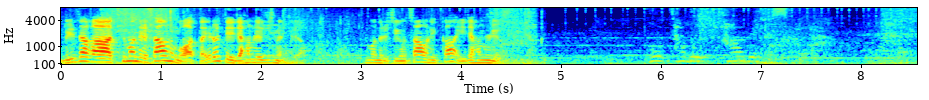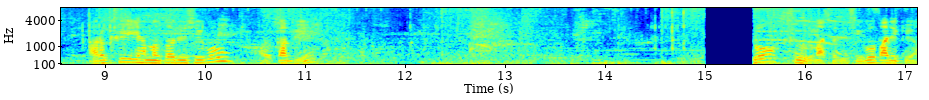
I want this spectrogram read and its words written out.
밀다가 팀원들이 싸우는 것 같다. 이럴 때 이제 합류해 주시면 돼요. 팀원들이 지금 싸우니까 이제 합류. 바로 Q 한번 써주시고 어, 까비. 로 Q 맞춰주시고 빠질게요.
